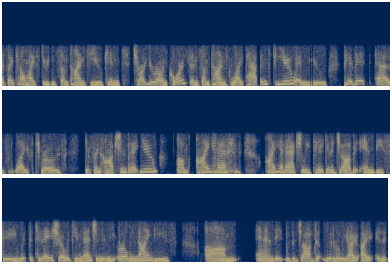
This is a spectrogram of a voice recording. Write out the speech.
as I tell my students, sometimes you can chart your own course, and sometimes life happens to you, and you pivot as life throws different options at you. Um, I had I had actually taken a job at NBC with the Today Show, as you mentioned, in the early '90s. Um, and it was a job that literally I, I it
